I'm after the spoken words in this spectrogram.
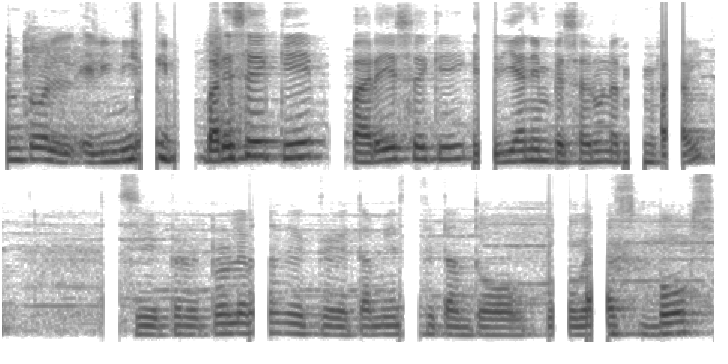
tanto el, el inicio. Y parece que, parece que querían empezar una team fight. Sí, pero el problema es de que también que tanto Vox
